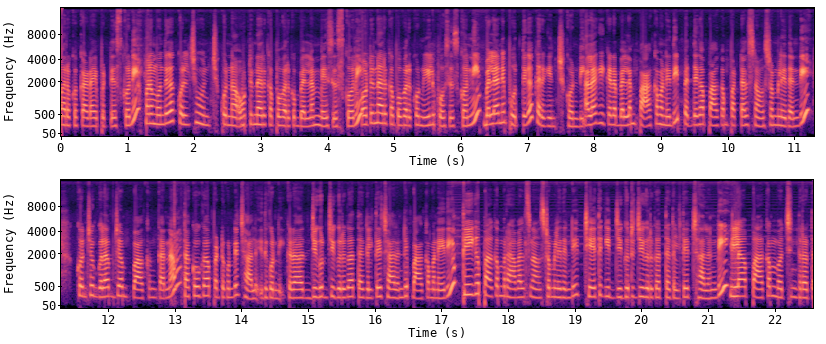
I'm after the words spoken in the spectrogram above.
మరొక కడాయి పెట్టేసుకొని మనం ముందుగా కొలిచి ఉంచుకున్న ఒకటిన్నర కప్పు వరకు బెల్లం వేసేసుకొని ఒకటిన్నర కప్పు వరకు నీళ్ళు పోసేసుకొని బెల్లాన్ని పూర్తిగా కరిగించుకోండి. అలాగే ఇక్కడ బెల్లం పాకం అనేది పెద్దగా పాకం పట్టాల్సిన అవసరం లేదండి. కొంచెం గులాబ్ జామ్ పాకం కన్నా తక్కువగా పట్టుకుంటే చాలు. ఇదిగోండి ఇక్కడ జిగురు జిగురుగా తగిలితే చాలండి పాకం అనేది. తీగ పాకం రావాల్సిన అవసరం లేదండి. చేతికి జిగురు జిగురుగా తగిలితే చాలండి. ఇలా పాకం వచ్చిన తర్వాత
